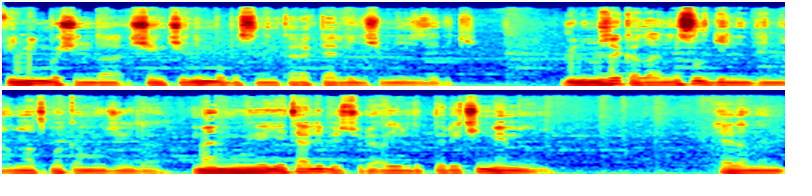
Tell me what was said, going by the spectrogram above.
Filmin başında Shang-Chi'nin babasının karakter gelişimini izledik. Günümüze kadar nasıl gelindiğini anlatmak amacıyla Man Wu'ya yeterli bir süre ayırdıkları için memnunum. Hela'nın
